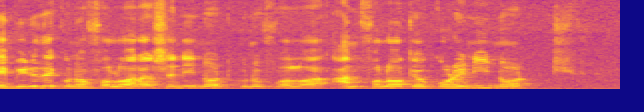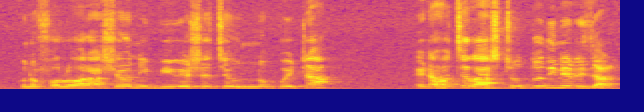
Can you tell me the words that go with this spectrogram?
এই ভিডিওতে কোনো ফলোয়ার আসেনি নট কোনো ফলোয়ার আনফলো কেউ করেনি নট কোনো ফলোয়ার আসেও নি ভিউ এসেছে উননব্বইটা। এটা হচ্ছে লাস্ট চোদ্দ দিনের রেজাল্ট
